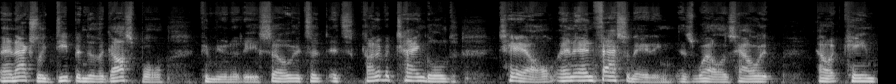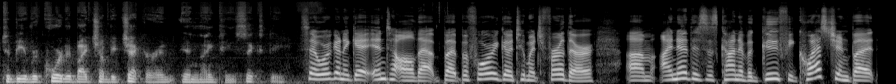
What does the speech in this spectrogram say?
and actually deep into the gospel community. So it's a it's kind of a tangled tale and and fascinating as well as how it how it came to be recorded by Chubby Checker in, in 1960. So we're going to get into all that. But before we go too much further, um, I know this is kind of a goofy question, but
